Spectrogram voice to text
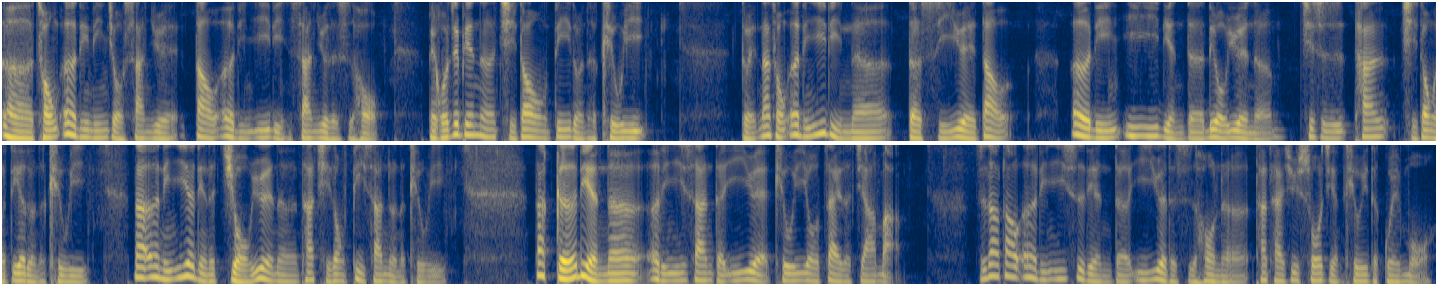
呃，从二零零九三月到二零一零三月的时候，美国这边呢启动第一轮的 QE，对，那从二零一零呢的十一月到二零一一年的六月呢，其实它启动了第二轮的 QE，那二零一二年的九月呢，它启动第三轮的 QE。那隔年呢？二零一三的一月，QE 又再的加码，直到到二零一四年的一月的时候呢，他才去缩减 QE 的规模。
